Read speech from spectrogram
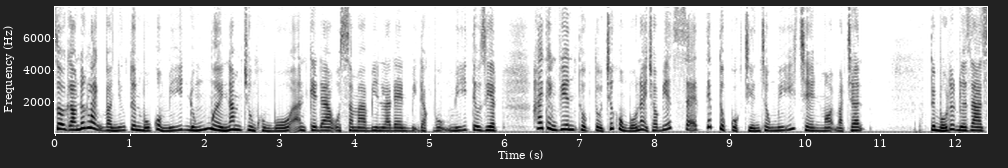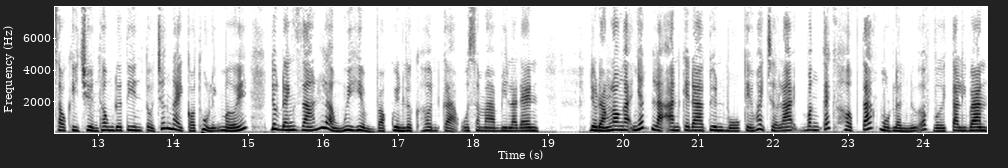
Rồi gáo nước lạnh vào những tuyên bố của Mỹ đúng 10 năm trùm khủng bố Al-Qaeda Osama Bin Laden bị đặc vụ Mỹ tiêu diệt. Hai thành viên thuộc tổ chức khủng bố này cho biết sẽ tiếp tục cuộc chiến chống Mỹ trên mọi mặt trận. Tuyên bố được đưa ra sau khi truyền thông đưa tin tổ chức này có thủ lĩnh mới, được đánh giá là nguy hiểm và quyền lực hơn cả Osama Bin Laden. Điều đáng lo ngại nhất là Al-Qaeda tuyên bố kế hoạch trở lại bằng cách hợp tác một lần nữa với Taliban.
